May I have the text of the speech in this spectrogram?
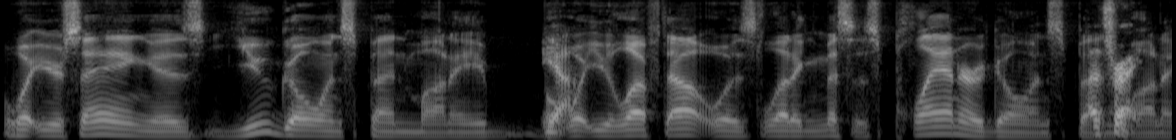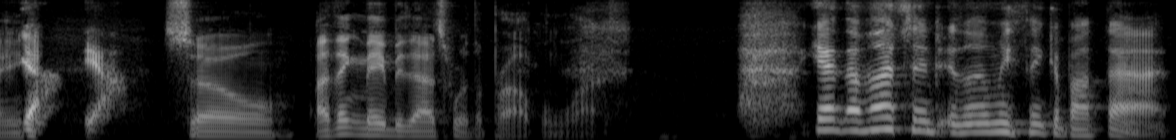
What you're saying is you go and spend money, but yeah. what you left out was letting Mrs. Planner go and spend right. money. Yeah, yeah. So I think maybe that's where the problem was. Yeah, now that's let me think about that.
